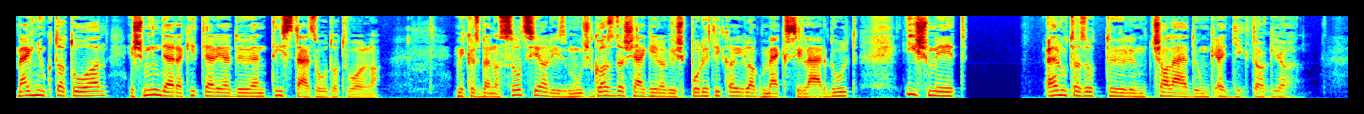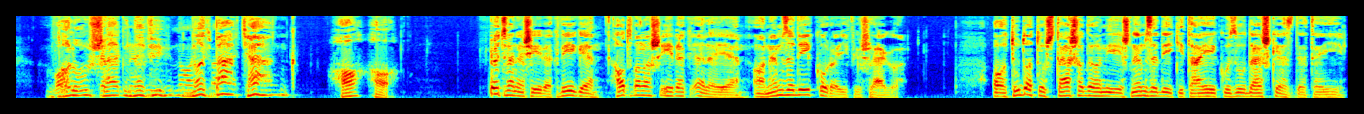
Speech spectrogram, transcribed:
megnyugtatóan és mindenre kiterjedően tisztázódott volna. Miközben a szocializmus gazdaságilag és politikailag megszilárdult, ismét Elutazott tőlünk családunk egyik tagja. Valóság nevű nagybátyánk. Ha-ha. 50-es évek vége, 60-as évek eleje, a nemzedék korai fűsága. A tudatos társadalmi és nemzedéki tájékozódás kezdetei.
